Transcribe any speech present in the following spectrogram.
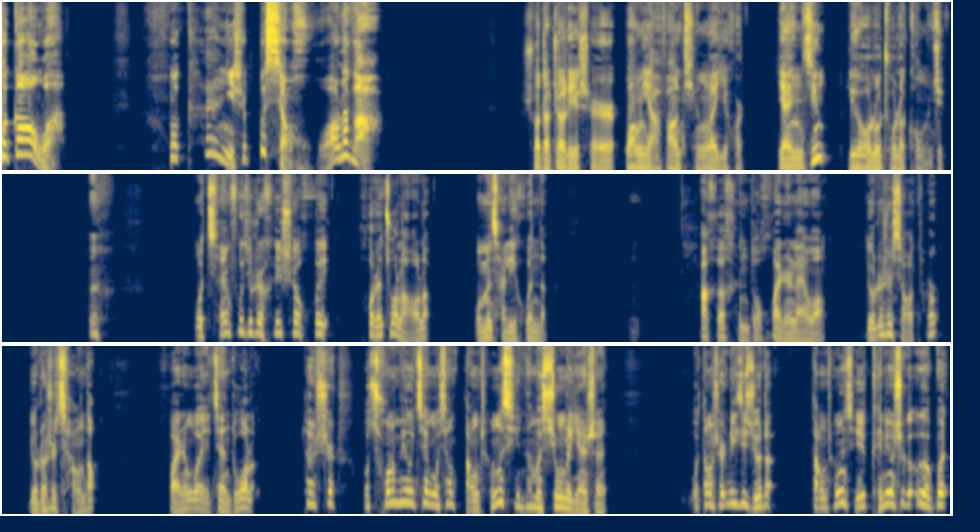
要告我？我看你是不想活了吧？说到这里时，王雅芳停了一会儿，眼睛流露出了恐惧。嗯，我前夫就是黑社会，后来坐牢了，我们才离婚的。他和很多坏人来往，有的是小偷，有的是强盗，坏人我也见多了。但是我从来没有见过像党成喜那么凶的眼神。我当时立即觉得党成喜肯定是个恶棍，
